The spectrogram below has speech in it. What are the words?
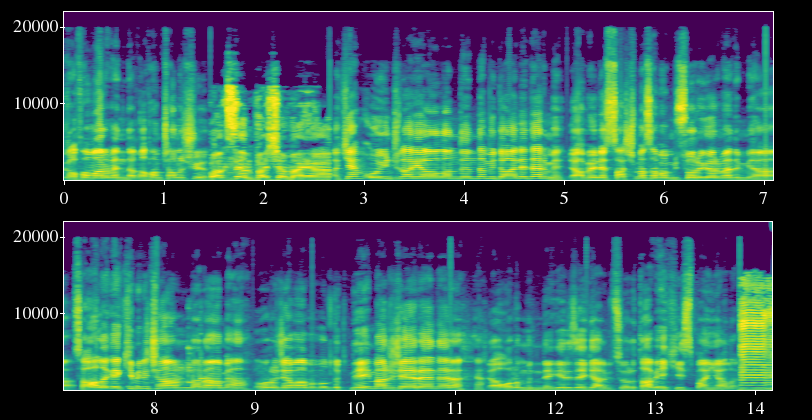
Kafa var bende. Kafam çalışıyor. Bak sen paşama ya. Hakem oyuncular yaralandığında müdahale eder mi? Ya böyle saçma sapan bir soru görmedim ya. Sağlık ekibini çağırırlar abi ha. Doğru cevabı bulduk. Neymar JR nere? ya oğlum bu ne gerizekalı bir soru. Tabii ki İspanyalı. Charlotte.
